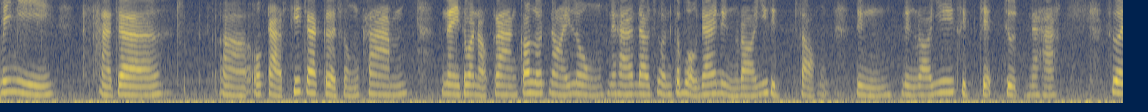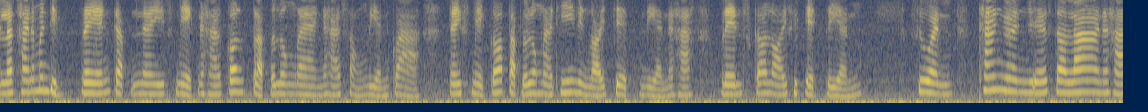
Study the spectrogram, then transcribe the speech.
ไม่มีอาจจะโอกาสที่จะเกิดสงครามในตะวันออกกลางก็ลดน้อยลงนะคะ ดาวโจนส์ก็บวกได้ 122 1 127จุดนะคะ ส่วนราคาน้ำมันดิบเบรนท์กับในสเมกนะคะ ก็ปรับลดลงแรงนะคะ2เหรียญกว่า ในสเมกก็ปรับลดลงมาที่107เจ็ดเหรียญนะคะเบรนท์ก็111เหรียญส่วนค่าเงิน US ดอลลาร์นะคะ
